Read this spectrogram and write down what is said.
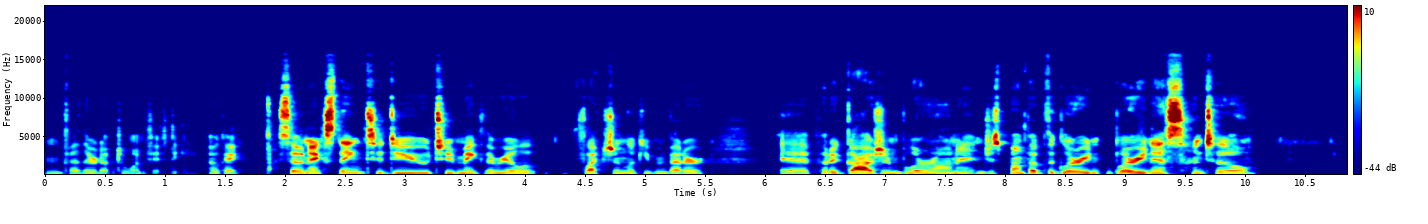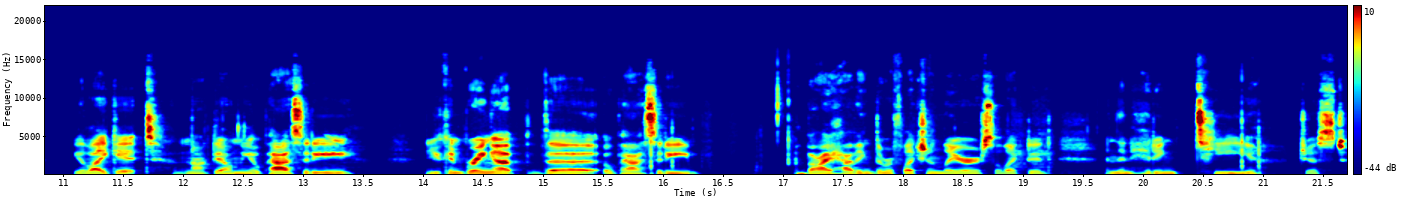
and feather it up to 150. Okay, so next thing to do to make the real reflection look even better uh, put a Gaussian blur on it and just bump up the blurry, blurriness until you like it. Knock down the opacity. You can bring up the opacity by having the reflection layer selected and then hitting T. Just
